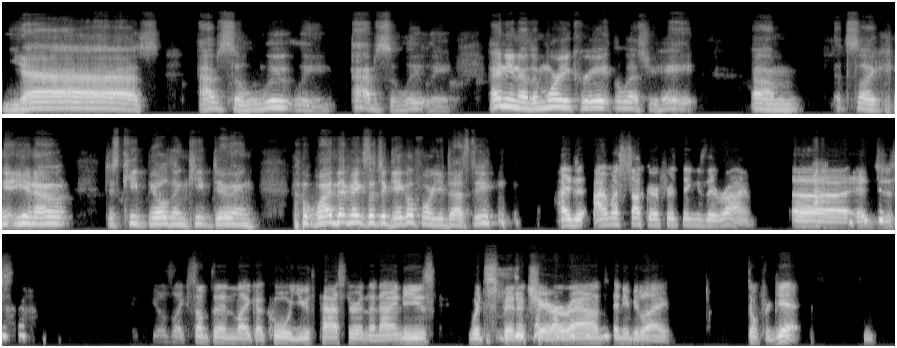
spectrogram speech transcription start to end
Yes, absolutely. Absolutely. And, you know, the more you create, the less you hate. Um, it's like, you know, just keep building, keep doing. Why'd that make such a giggle for you, Dusty? I, I'm a sucker for things that rhyme. Uh, it just it feels like something like a cool youth pastor in the '90s would spin a chair around and he'd be like, "Don't forget,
